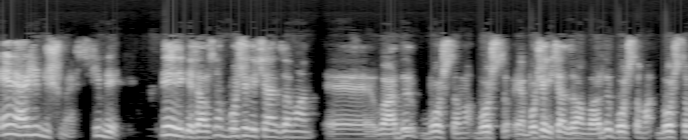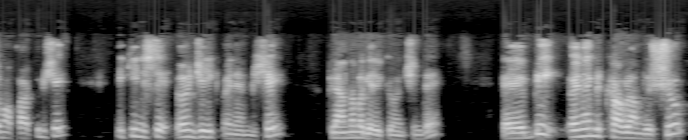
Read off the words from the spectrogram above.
enerjin düşmez. Şimdi ne dedik esasında? Boşa geçen zaman e, vardır. Boş zaman boş yani boşa geçen zaman vardır. Boş zaman boş zaman farklı bir şey. İkincisi öncelik önemli bir şey. Planlama gerekiyor onun içinde. E, bir önemli kavram da şu.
